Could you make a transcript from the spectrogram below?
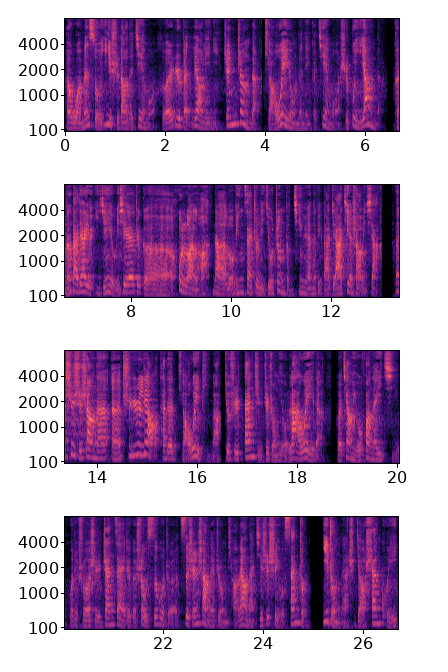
呃，我们所意识到的芥末和日本料理里真正的调味用的那个芥末是不一样的。可能大家有已经有一些这个混乱了啊。那罗宾在这里就正本清源的给大家介绍一下。那事实上呢，呃，吃日料它的调味品啊，就是单指这种有辣味的和酱油放在一起，或者说是粘在这个寿司或者刺身上的这种调料呢，其实是有三种，一种呢是叫山葵。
